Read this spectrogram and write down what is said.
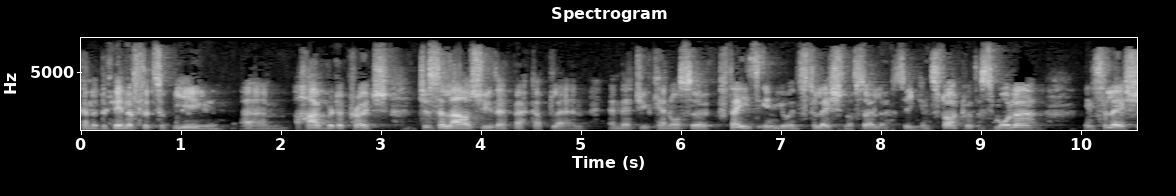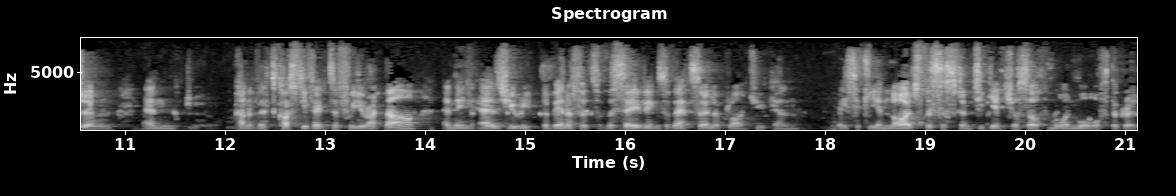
kind of the benefits of being um, a hybrid approach just allows you that backup plan, and that you can also phase in your installation of solar. So you can start with a smaller installation and kind of that's cost effective for you right now. And then as you reap the benefits of the savings of that solar plant, you can basically enlarge the system to get yourself more and more off the grid.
